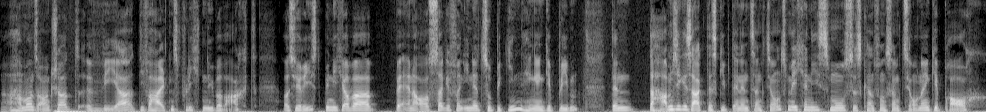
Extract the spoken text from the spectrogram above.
haben wir uns angeschaut, wer die Verhaltenspflichten überwacht. Als Jurist bin ich aber bei einer Aussage von Ihnen zu Beginn hängen geblieben, denn da haben Sie gesagt, es gibt einen Sanktionsmechanismus, es kann von Sanktionen Gebrauch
